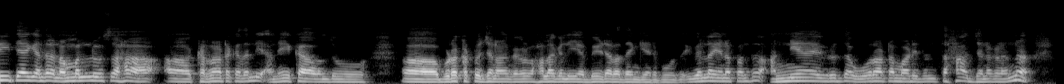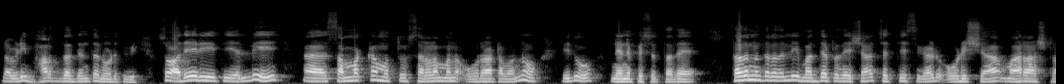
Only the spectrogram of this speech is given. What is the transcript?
ರೀತಿಯಾಗಿ ಅಂದರೆ ನಮ್ಮಲ್ಲೂ ಸಹ ಕರ್ನಾಟಕದಲ್ಲಿ ಅನೇಕ ಒಂದು ಬುಡಕಟ್ಟು ಜನಾಂಗಗಳು, ಹಲಗಲಿಯ ಬೇಡರದಂಗೆ ಇರ್ಬೋದು. ಇವೆಲ್ಲ ಏನಪ್ಪ ಅಂದ್ರೆ ಅನ್ಯಾಯ ವಿರುದ್ಧ ಹೋರಾಟ ಮಾಡಿದಂತಹ ಜನಗಳನ್ನು ನಾವು ಇಡೀ ಭಾರತದಾದ್ಯಂತ ನೋಡ್ತೀವಿ. ಸೊ ಅದೇ ರೀತಿಯಲ್ಲಿ ಸಮ್ಮಕ್ಕ ಮತ್ತು ಸರಳಮ್ಮನ ಹೋರಾಟವನ್ನು ಇದು ನೆನಪಿಸುತ್ತದೆ. ತದನಂತರದಲ್ಲಿ ಮಧ್ಯಪ್ರದೇಶ, ಛತ್ತೀಸ್ಗಢ, ಒಡಿಶಾ, ಮಹಾರಾಷ್ಟ್ರ,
